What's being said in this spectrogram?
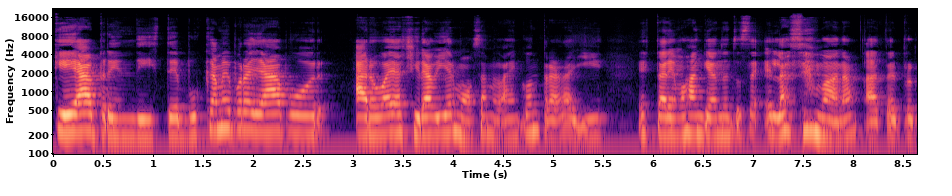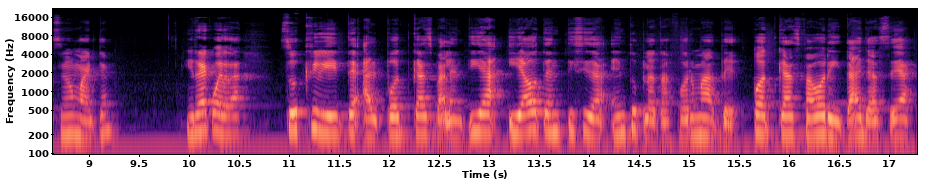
qué aprendiste. Búscame por allá por arroba Yachira Villahermosa. Me vas a encontrar allí. Estaremos hangueando entonces en la semana hasta el próximo martes. Y recuerda suscribirte al podcast Valentía y Autenticidad en tu plataforma de podcast favorita, ya sea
